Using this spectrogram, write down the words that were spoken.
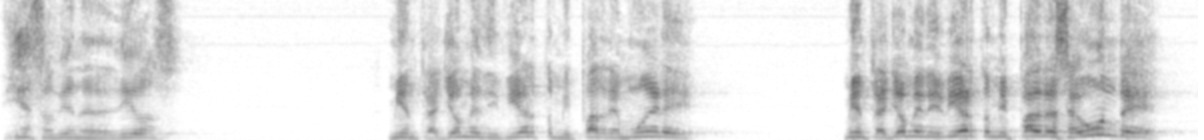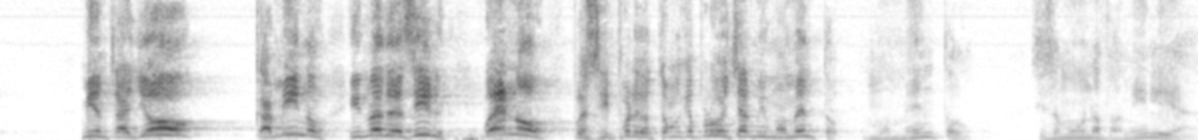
Y eso viene de Dios. Mientras yo me divierto, mi padre muere. Mientras yo me divierto, mi padre se hunde. Mientras yo camino y no es decir, bueno, pues sí, pero yo tengo que aprovechar mi momento. Momento, si somos una familia.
